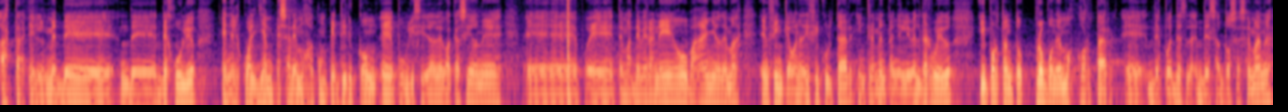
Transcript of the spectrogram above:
hasta el mes de, julio, en el cual ya empezaremos a competir con eh, publicidad de vacaciones, eh, pues, temas de veraneo, baño, demás, en fin, que van a dificultar, incrementan el nivel de ruido y por tanto proponemos cortar eh, después de, esas 12 semanas,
